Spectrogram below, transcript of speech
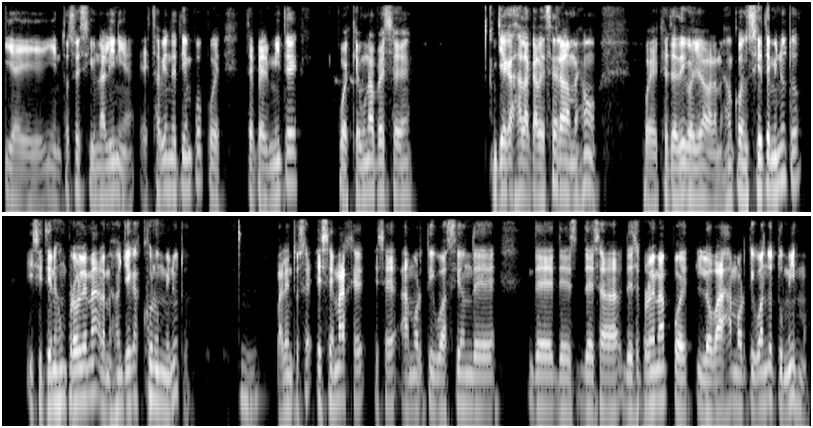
y, entonces si una línea está bien de tiempo pues te permite pues que unas veces llegas a la cabecera a lo mejor pues que te digo yo a lo mejor con siete minutos y si tienes un problema a lo mejor llegas con un minuto vale entonces ese margen esa amortiguación de, de, ese problema, pues lo vas amortiguando tú mismo.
